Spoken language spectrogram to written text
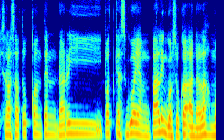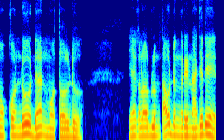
salah satu konten dari podcast gue yang paling gue suka adalah Mokondo dan Motoldo. Ya kalau belum tahu dengerin aja deh,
